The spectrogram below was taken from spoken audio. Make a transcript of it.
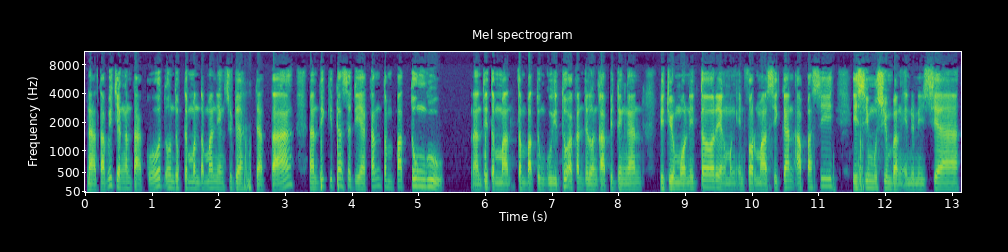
Nah, tapi jangan takut untuk teman-teman yang sudah datang, nanti kita sediakan tempat tunggu Nanti tempat tempat tunggu itu akan dilengkapi dengan video monitor yang menginformasikan apa sih isi Museum Bank Indonesia,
